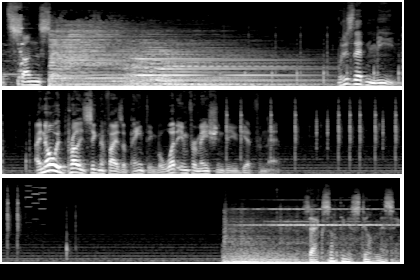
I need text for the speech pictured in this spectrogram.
At sunset. What does that mean? I know it probably signifies a painting, but what information do you get from that? Zach, something is still missing.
